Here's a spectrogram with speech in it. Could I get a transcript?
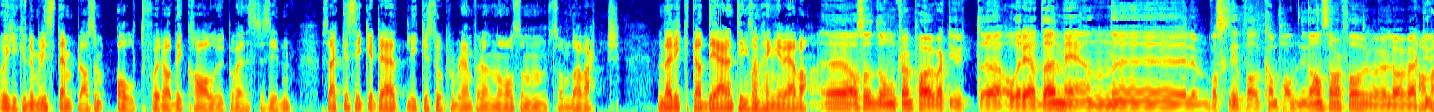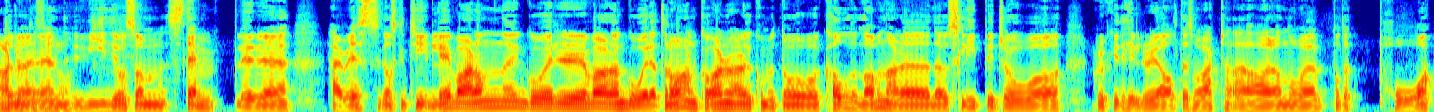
og ikke kunne bli stempla som altfor radikal ut på venstresiden. Så det er ikke sikkert det er et like stort problem for henne nå som, som det har vært. Men det er riktig at det er en ting som henger ved, da. Eh, altså Donald Trump har jo vært ute allerede med en eh, Eller hva skal jeg si, kampanjen hans i hvert fall. vært ute vært med ute selv, en da. video som stempler eh, Harris ganske tydelig. Hva er det han går, det han går etter nå? Er det kommet noe kallenavn? Er det, det er jo Sleepy Joe og Crooked Hillary og alt det som har vært. Har han noe på, en måte, på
